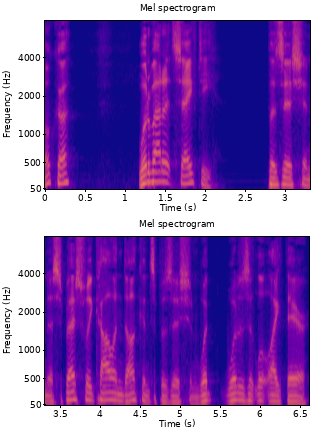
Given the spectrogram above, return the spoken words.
Okay. What about at safety? Position, especially Colin Duncan's position? What what does it look like there?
